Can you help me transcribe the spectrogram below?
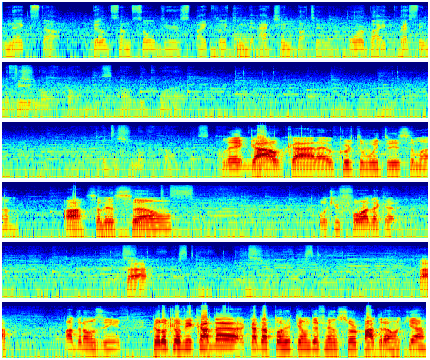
Next up, build some soldiers by clicking the action button or by pressing Q. Additional funds are required. Legal, cara. Eu curto muito isso, mano. Ó, seleção. Pô, que foda, cara. Tá. Tá. Padrãozinho. Pelo que eu vi, cada, cada torre tem um defensor padrão aqui, ó.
